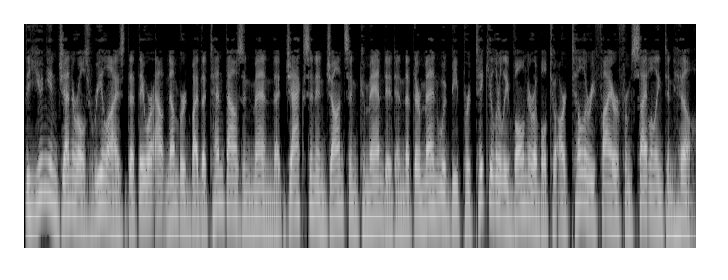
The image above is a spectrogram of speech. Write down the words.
The Union generals realized that they were outnumbered by the 10,000 men that Jackson and Johnson commanded and that their men would be particularly vulnerable to artillery fire from Sitlington Hill.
